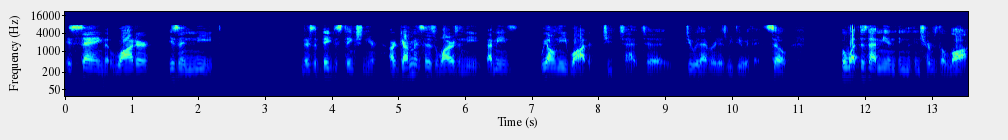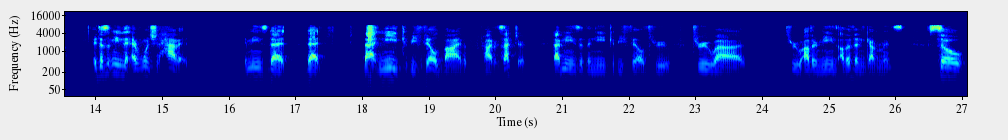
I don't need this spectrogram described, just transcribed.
is saying that water is a need. And there's a big distinction here. Our government says water is a need. That means we all need water to, to, to do whatever it is we do with it. So, but what does that mean in, in terms of the law? It doesn't mean that everyone should have it. It means that that that need could be filled by the private sector. That means that the need could be filled through through uh, through other means other than governments. So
